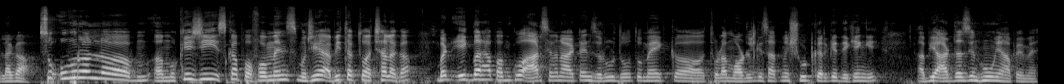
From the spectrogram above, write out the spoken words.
लगा। So so, overall Mukesh ji इसका परफॉर्मेंस मुझे अभी तक तो अच्छा लगा बट एक बार आप हमको आर सेवन आर टेन ज़रूर दो तो मैं एक थोड़ा मॉडल के साथ में शूट करके देखेंगे। अभी आठ दस दिन हूँ यहाँ पे मैं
